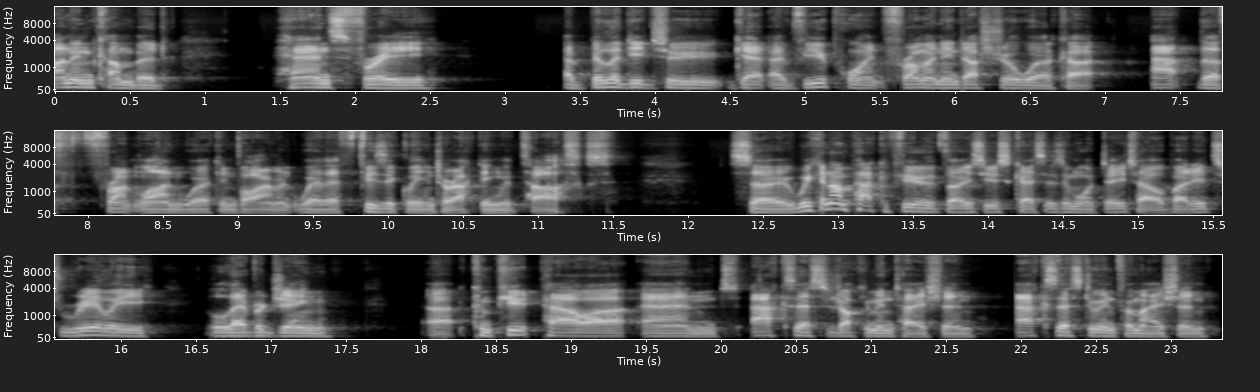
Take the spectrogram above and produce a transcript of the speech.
unencumbered, hands free ability to get a viewpoint from an industrial worker at the frontline work environment where they're physically interacting with tasks. So we can unpack a few of those use cases in more detail, but it's really leveraging uh, compute power and access to documentation, access to information,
